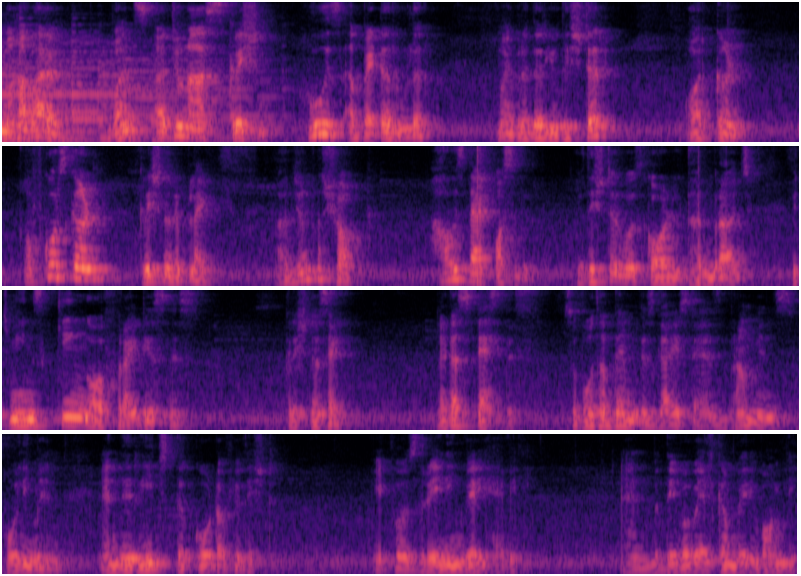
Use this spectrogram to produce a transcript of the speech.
Mahabharata, once Arjun asked Krishna, Who is a better ruler, my brother Yudhishthir or Karn? Of course, Karn, Krishna replied. Arjun was shocked. How is that possible? Yudhishthir was called Dharmraj, which means king of righteousness. Krishna said, Let us test this. So both of them disguised as Brahmins, holy men, and they reached the court of Yudhishthir. It was raining very heavily and they were welcomed very warmly.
